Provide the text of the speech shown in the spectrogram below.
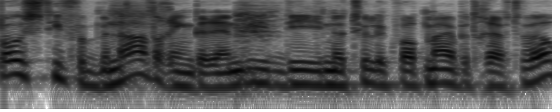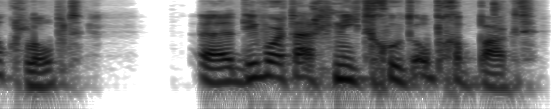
positieve benadering erin, die, die natuurlijk wat mij betreft wel klopt, eh, die wordt eigenlijk niet goed opgepakt.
